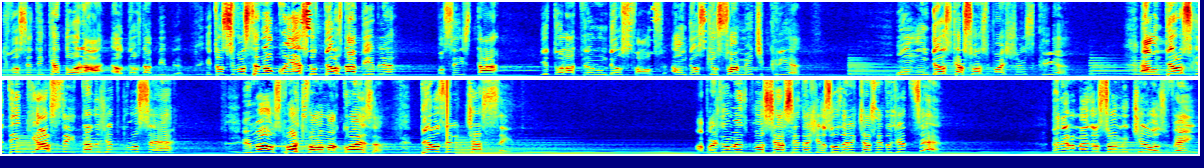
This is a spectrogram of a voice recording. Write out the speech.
que você tem que adorar, é o Deus da Bíblia. Então, se você não conhece o Deus da Bíblia, você está idolatrando um Deus falso, é um Deus que a sua mente cria, um, um Deus que as suas paixões cria. É um Deus que tem que aceitar do jeito que você é. Irmãos, pode falar uma coisa? Deus ele te aceita. A partir do momento que você aceita Jesus, ele te aceita do jeito que você é. Danilo, mas eu sou um mentiroso, vem.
